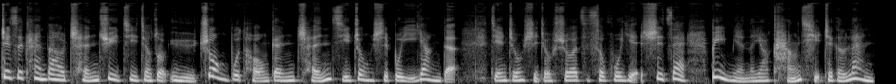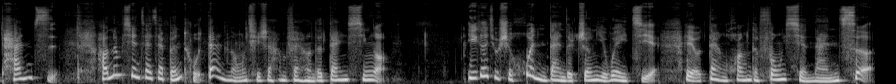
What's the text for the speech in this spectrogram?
这次看到陈俊记叫做与众不同跟跟陈吉仲是不一样的。今天中时就说，这似乎也是在避免呢要扛起这个烂摊子。好，那么现在在本土蛋农，其实他们非常的担心哦。一个就是混蛋的争议未解，还有蛋荒的风险难测。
